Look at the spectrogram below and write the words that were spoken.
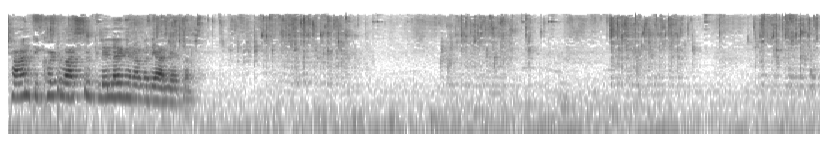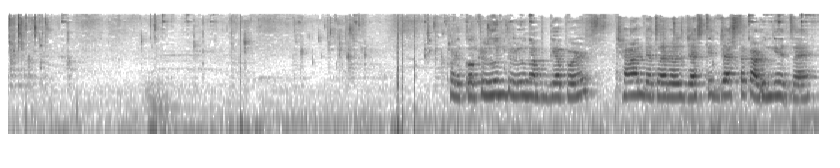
छान तिखट वास सुटलेला आहे घरामध्ये आल्याचा. फडकं पिळून पिळून अगदी आपण छान त्याचा रस जास्तीत जास्त काढून घ्यायचा आहे.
